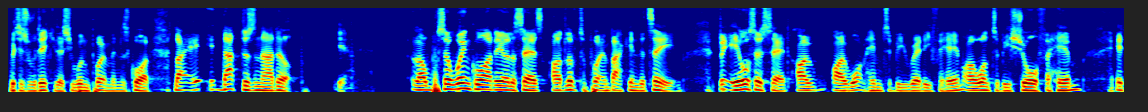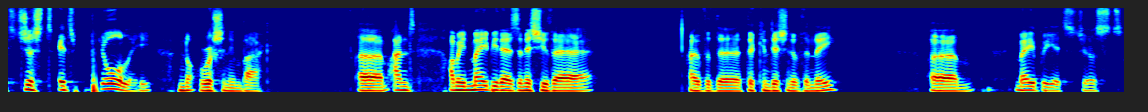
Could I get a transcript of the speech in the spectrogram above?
which is ridiculous. You wouldn't put him in the squad. Like it, it, that doesn't add up. Yeah. So when Guardiola says, "I'd love to put him back in the team," but he also said, "I I want him to be ready for him. I want to be sure for him." It's just it's purely not rushing him back. Um, and I mean, maybe there's an issue there over the the condition of the knee. Um, maybe it's just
